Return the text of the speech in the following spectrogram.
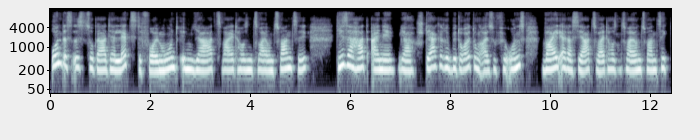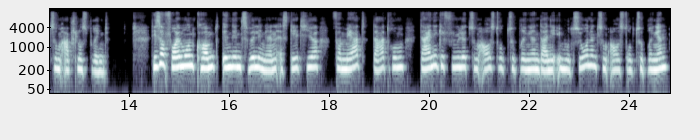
Und es ist sogar der letzte Vollmond im Jahr 2022. Dieser hat eine ja stärkere Bedeutung also für uns, weil er das Jahr 2022 zum Abschluss bringt. Dieser Vollmond kommt in den Zwillingen. Es geht hier vermehrt darum, deine Gefühle zum Ausdruck zu bringen, deine Emotionen zum Ausdruck zu bringen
